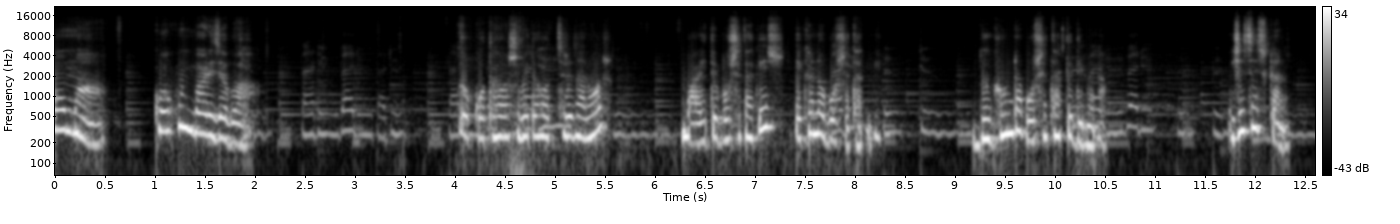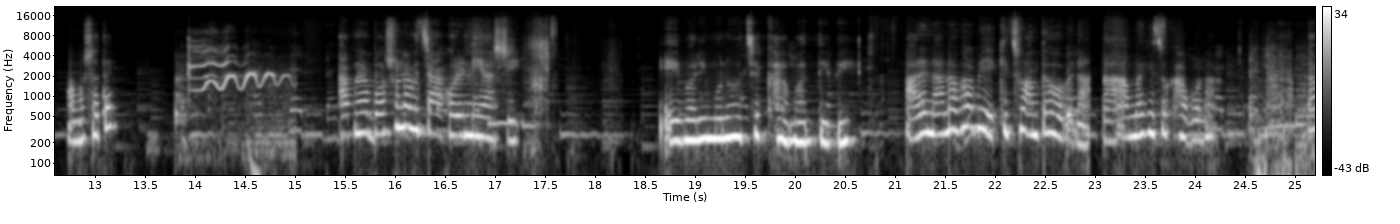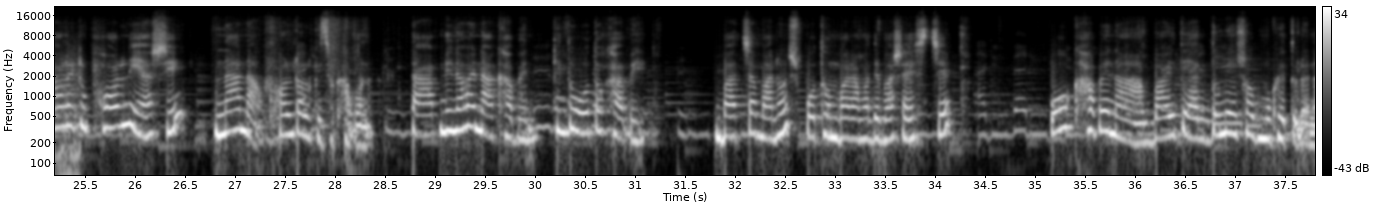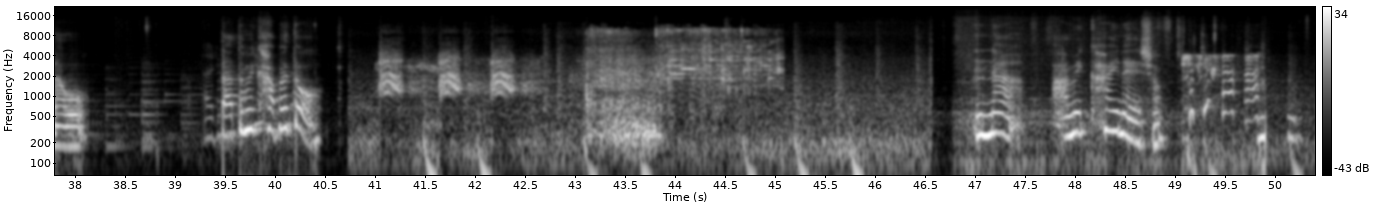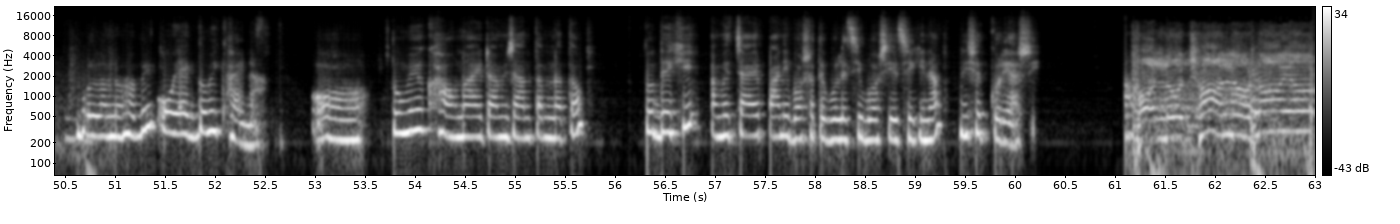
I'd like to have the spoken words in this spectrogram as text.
ও মা কখন বাড়ি যাবা? তোর কোথাও অসুবিধা হচ্ছে রে জানোয়ার? বাড়িতে বসে থাকিস এখানেও বসে থাকবি। দুই ঘণ্টা বসে থাকতে দিবে না। এসেছিস কেন আমার সাথে? আপনারা বসুন আমি চা করে নিয়ে আসি। এবারই মনে হচ্ছে খাবার দিবি। আরে না না ভাবি কিছু আনতে হবে না। না, আমরা কিছু খাব না। তাহলে একটু ফল নিয়ে আসি। না না ফল টল কিছু খাব না। তা আপনি না হয় না খাবেন, কিন্তু ও তো খাবে। বাচ্চা মানুষ প্রথমবার আমাদের বাসায় এসছে। ও খাবে না, বাড়িতে একদমই এসব মুখে তুলে না ও। তা তুমি খাবে তো? না, আমি খাই না এসব। বললাম না ভাবি, ও একদমই খায় না। ও, তুমিও খাও না, এটা আমি জানতাম না তো। তো দেখি আমি চায়ের পানি বসাতে বলেছি, বসিয়েছি কিনা। নিষেধ করে আসি। ছলো ছলো, নয়নে।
